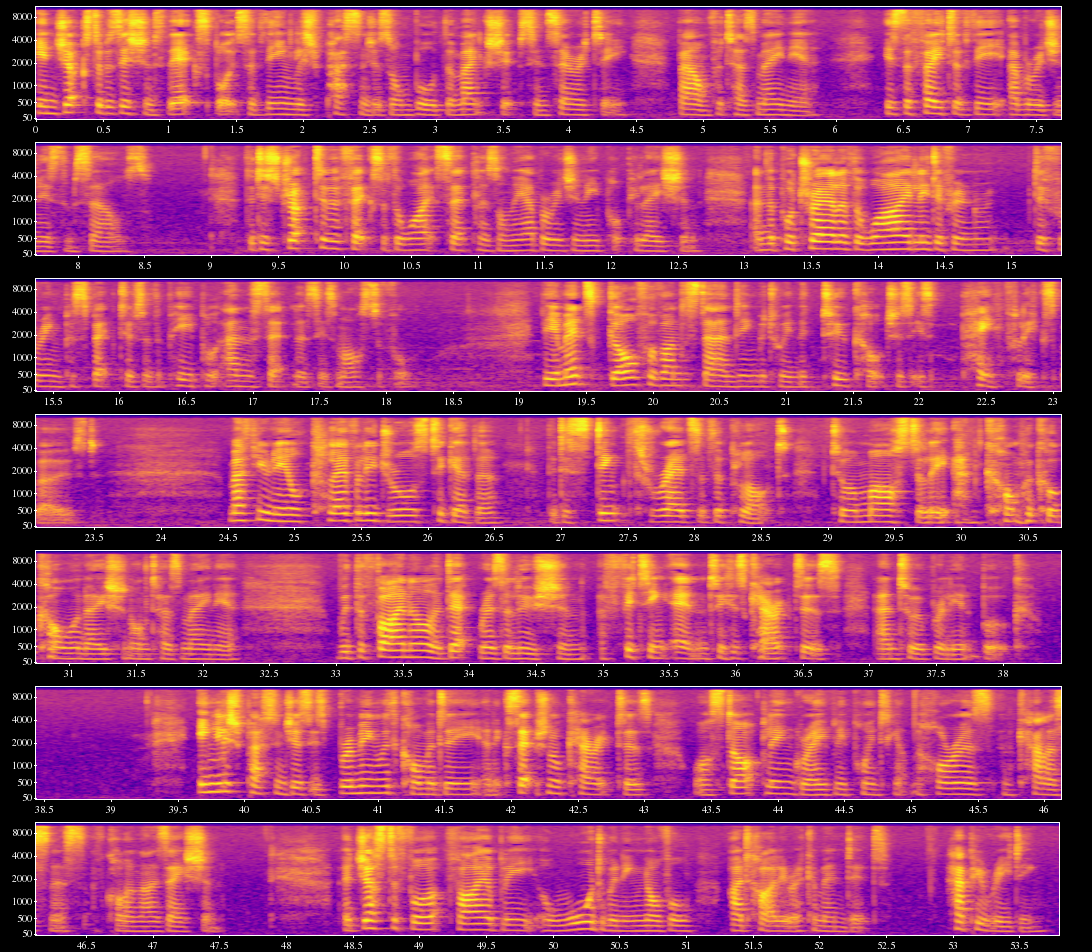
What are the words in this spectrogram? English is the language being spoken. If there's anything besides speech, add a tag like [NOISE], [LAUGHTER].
In juxtaposition to the exploits of the English passengers on board the Manx ship Sincerity, bound for Tasmania, is the fate of the Aborigines themselves. The destructive effects of the white settlers on the Aborigine population and the portrayal of the widely differing, differing perspectives of the people and the settlers is masterful. The immense gulf of understanding between the two cultures is painfully exposed. Matthew Kneale cleverly draws together the distinct threads of the plot to a masterly and [LAUGHS] comical culmination on Tasmania, with the final adept resolution a fitting end to his characters and to a brilliant book. English Passengers is brimming with comedy and exceptional characters while starkly and gravely pointing up the horrors and callousness of colonisation. A justifiably award winning novel, I'd highly recommend it. Happy reading.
